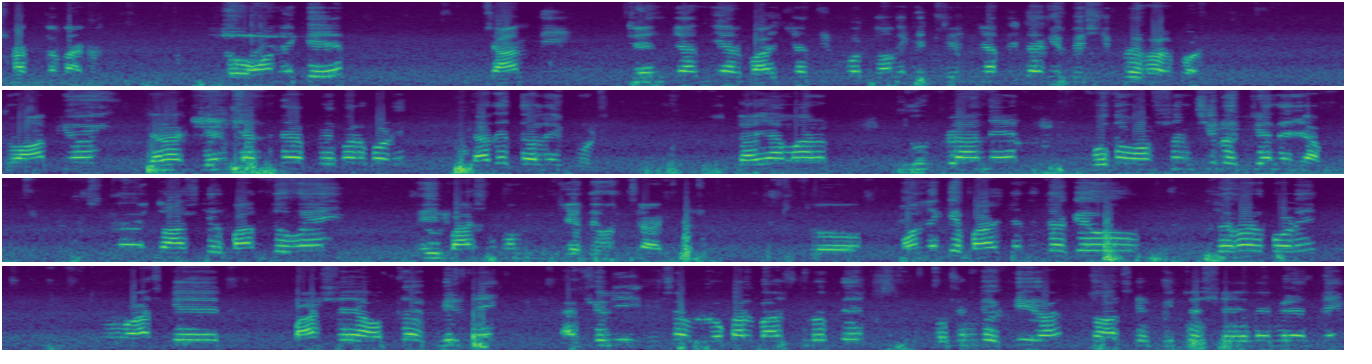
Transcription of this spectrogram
সাতটা নাগাদ। তো অনেকে জার্নি ট্রেন জার্নি আর বাস জার্নির মধ্যে অনেকে ট্রেন জার্নিটাকে বেশি প্রেফার করে। তো আমি ওই যারা ট্রেন জার্নিটা প্রেফার করে তাদের দলেই পড়ি তো তাই আমার ট্যুর প্ল্যানের প্রথম অপশন ছিল ট্রেনে যাব। কিন্তু আজকে বাধ্য হয়েই এই বাস যেতে হচ্ছে আর কি। তো অনেকে বাস জার্নিটাকেও প্রেফার করে। তো আজকে বাসে অতটা ভিড় নেই। অ্যাকচুয়ালি এসব লোকাল বাসগুলোতে প্রচণ্ড ভিড় হয়। তো আজকে ভিড়টা সে লেভেলের নেই।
